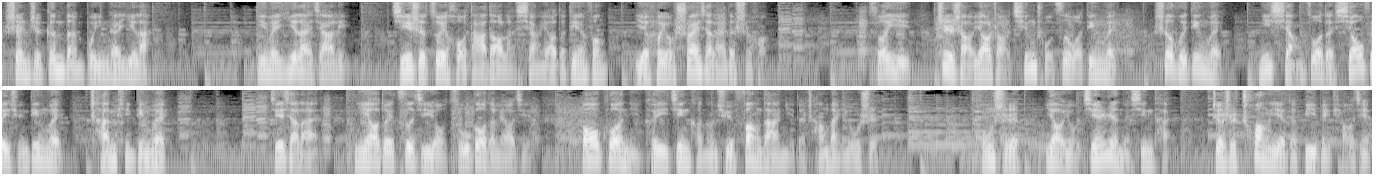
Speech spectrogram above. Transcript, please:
甚至根本不应该依赖，因为依赖家里，即使最后达到了想要的巅峰，也会有摔下来的时候。所以至少要找清楚自我定位、社会定位、你想做的消费群定位、产品定位。接下来你要对自己有足够的了解，包括你可以尽可能去放大你的长板优势，同时要有坚韧的心态，这是创业的必备条件。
